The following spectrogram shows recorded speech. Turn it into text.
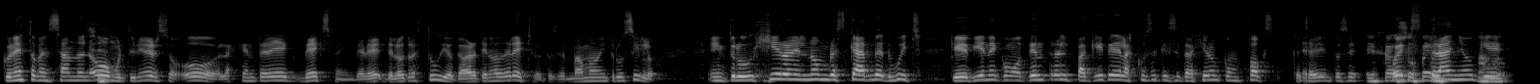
con esto pensando en, oh, multiuniverso, oh, la gente de, de X-Men, del, del otro estudio que ahora tiene los derechos, entonces vamos a introducirlo. Introdujeron el nombre Scarlet Witch, que viene como dentro del paquete de las cosas que se trajeron con Fox, ¿cachai? Entonces fue extraño que,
